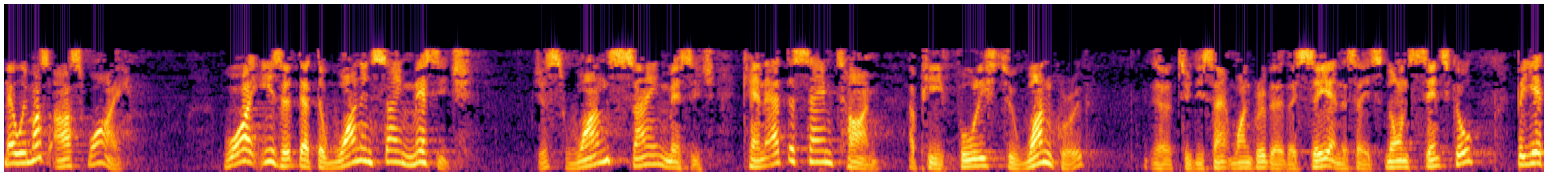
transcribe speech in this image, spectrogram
Now we must ask why. Why is it that the one and same message, just one same message, can at the same time appear foolish to one group, uh, to this one group that they see and they say it's nonsensical, but yet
